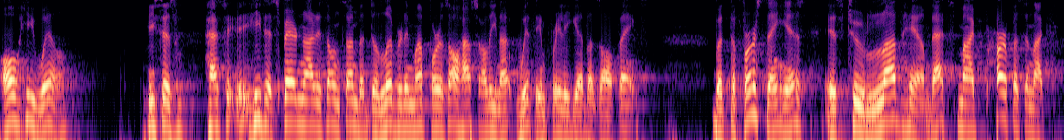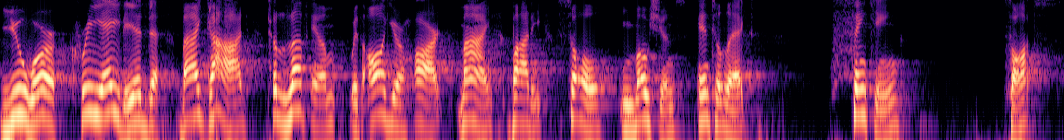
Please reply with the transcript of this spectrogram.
Oh, He will. He says, has he, he that spared not his own son, but delivered him up for us all, how shall he not with him freely give us all things? But the first thing is, is to love him. That's my purpose in life. You were created by God to love him with all your heart, mind, body, soul, emotions, intellect, thinking, thoughts.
